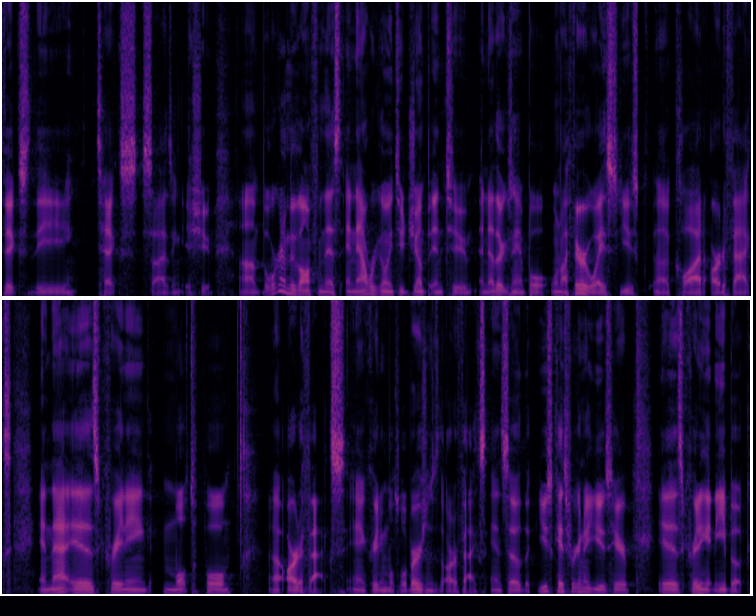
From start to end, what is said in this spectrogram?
fix the text sizing issue. Um, but we're going to move on from this, and now we're going to jump into another example, one of my favorite ways to use uh, Claude artifacts, and that is creating multiple uh, artifacts and creating multiple versions of the artifacts. And so the use case we're going to use here is creating an ebook.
